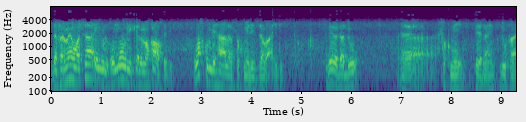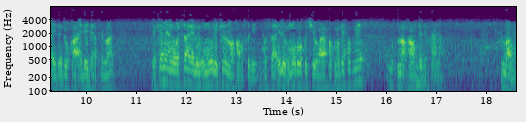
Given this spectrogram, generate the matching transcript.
دفرمي وسائل الأمور كالمقاصد. واحكم بهذا الحكم للزوائد. ليه دو حكمي بيداين دو فائدة دو قاعدة دافمان يكم يعني وسائل الأمور كالمقاصد. وسائل الأمور وكل شيء وهي حكم حكمي مقاصد كانت بلى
